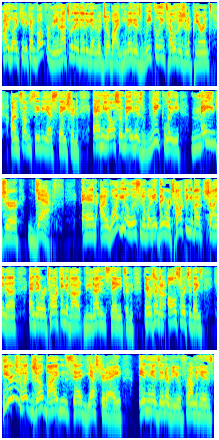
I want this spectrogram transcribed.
I'd like you to come vote for me. And that's what they did again with Joe Biden. He made his weekly television appearance on some CBS station and he also made his weekly major gaffe. And I want you to listen to what he, they were talking about China and they were talking about the United States and they were talking about all sorts of things. Here's what Joe Biden said yesterday in his interview from his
